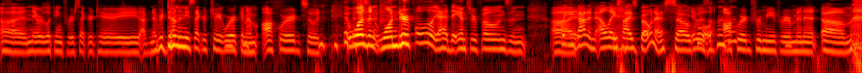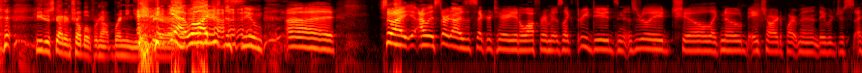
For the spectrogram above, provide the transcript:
uh, and they were looking for a secretary. I've never done any secretary work, and I'm awkward, so it it wasn't wonderful. I had to answer phones, and uh, but you got an LA sized bonus, so it cool. was awkward for me for a minute. Um, He just got in trouble for not bringing you beer. yeah, well, I just assumed. Uh, so I I was started out as a secretary in a law firm. It was like three dudes, and it was really chill. Like no HR department. They were just I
